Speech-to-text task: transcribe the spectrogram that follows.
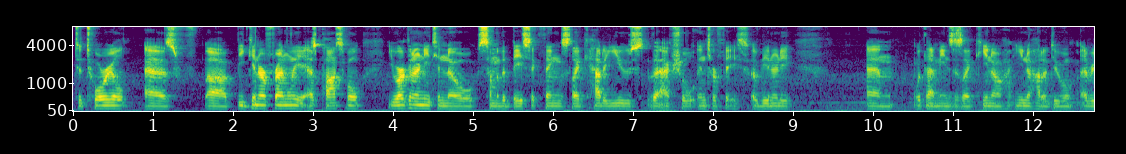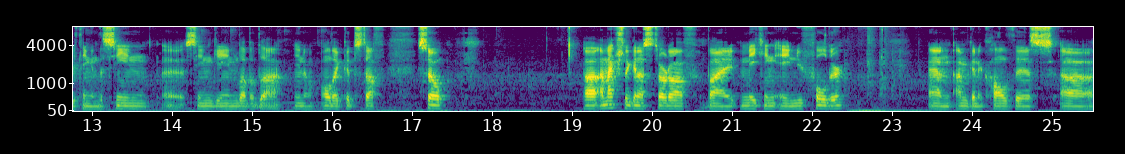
tutorial as uh, beginner friendly as possible. You are gonna need to know some of the basic things like how to use the actual interface of Unity, and what that means is like you know you know how to do everything in the scene, uh, scene game, blah blah blah. You know all that good stuff. So uh, I'm actually going to start off by making a new folder and I'm going to call this, uh,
